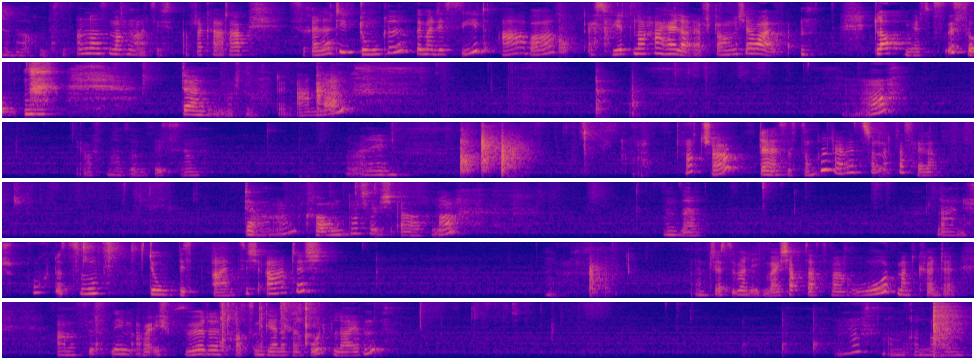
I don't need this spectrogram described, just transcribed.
Aber auch ein bisschen anders machen, als ich es auf der Karte habe. Ist relativ dunkel, wenn man das sieht, aber es wird nachher heller, erstaunlicherweise. Glaubt mir, das ist so. Dann noch den anderen. Ja. Hier oft mal so ein bisschen übernehmen. Und schau, da ist es dunkel, da wird es schon etwas heller. Dann kommt natürlich auch noch unser kleiner Spruch dazu. Du bist einzigartig. Und jetzt überlegen, weil ich habe das war rot, man könnte Amethyst nehmen, aber ich würde trotzdem gerne bei Rot bleiben. Unsere neuen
